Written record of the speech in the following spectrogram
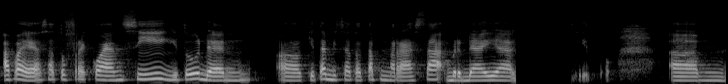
apa ya satu frekuensi gitu dan uh, kita bisa tetap merasa berdaya gitu. Um,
